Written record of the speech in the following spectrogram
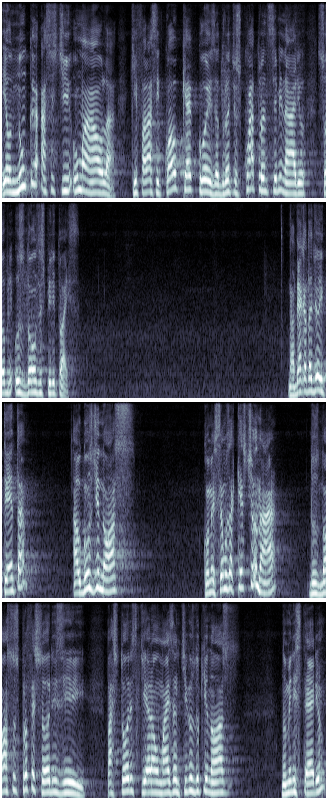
Eu nunca assisti uma aula que falasse qualquer coisa durante os quatro anos de seminário sobre os dons espirituais. Na década de 80, alguns de nós começamos a questionar dos nossos professores e pastores que eram mais antigos do que nós no ministério,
